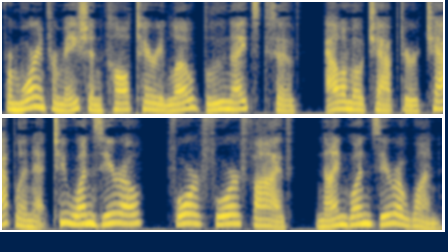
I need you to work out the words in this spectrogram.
For more information, call Terry Lowe, Blue Knights KSIV, Alamo Chapter Chaplain at 210 445 9101.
